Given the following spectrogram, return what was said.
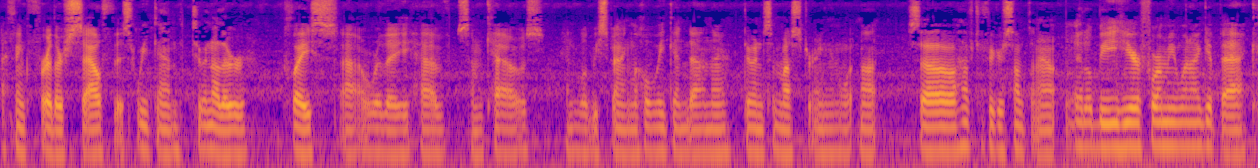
I think, further south this weekend to another place uh, where they have some cows and we'll be spending the whole weekend down there doing some mustering and whatnot. So I'll have to figure something out. It'll be here for me when I get back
